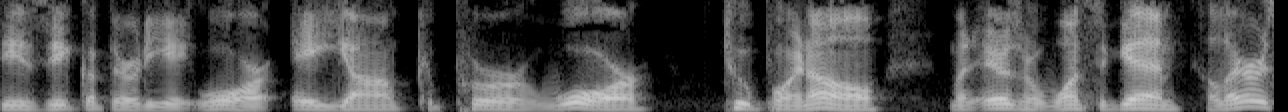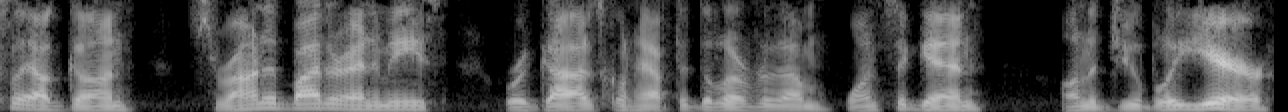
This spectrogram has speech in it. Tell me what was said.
the Ezekiel 38 war, a Yom Kippur war 2.0, when Israel once again hilariously outgunned, surrounded by their enemies, where God's going to have to deliver them once again on a Jubilee year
